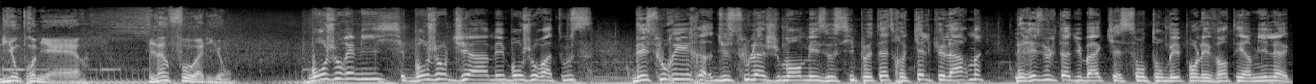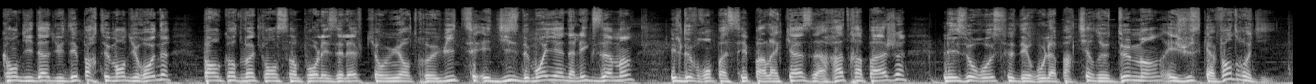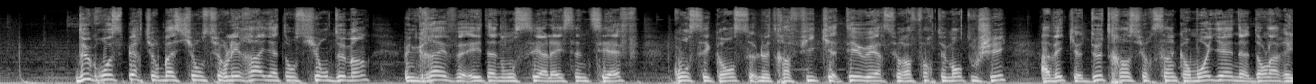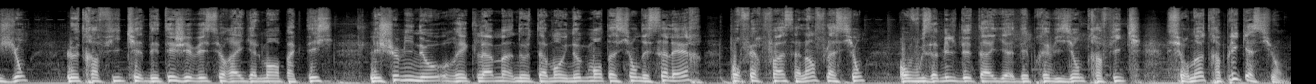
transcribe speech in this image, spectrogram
Lyon Première, l'info à Lyon. Bonjour Rémi, bonjour Jam et bonjour à tous. Des sourires, du soulagement, mais aussi peut-être quelques larmes. Les résultats du bac sont tombés pour les 21 000 candidats du département du Rhône. Pas encore de vacances hein, pour les élèves qui ont eu entre 8 et 10 de moyenne à l'examen. Ils devront passer par la case rattrapage. Les oraux se déroulent à partir de demain et jusqu'à vendredi. De grosses perturbations sur les rails. Attention, demain, une grève est annoncée à la SNCF. Conséquence, le trafic TER sera fortement touché avec deux trains sur cinq en moyenne dans la région. Le trafic des TGV sera également impacté. Les cheminots réclament notamment une augmentation des salaires pour faire face à l'inflation. On vous a mis le détail des prévisions de trafic sur notre application.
